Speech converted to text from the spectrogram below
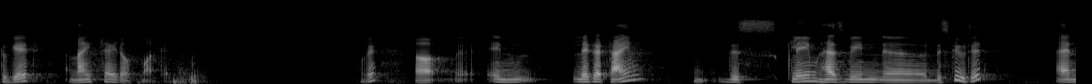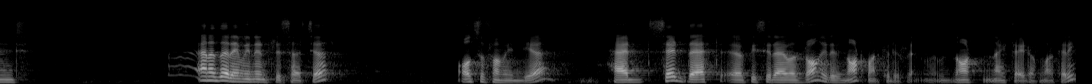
to get nitride of mercury. Okay. Uh, in later time this claim has been uh, disputed and another eminent researcher also from India had said that uh, was wrong it is not mercury not nitride of mercury.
